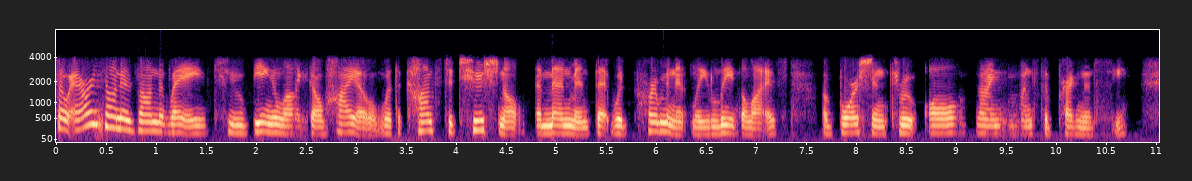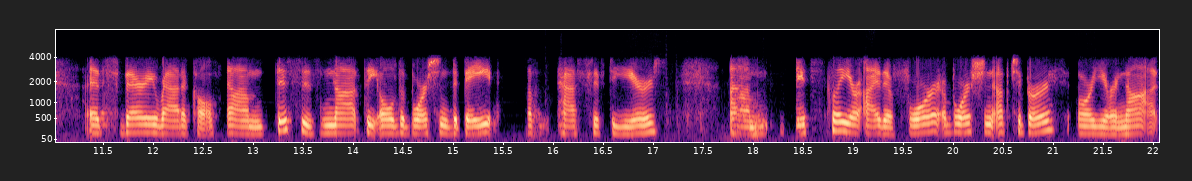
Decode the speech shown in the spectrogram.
So Arizona is on the way to being like Ohio with a constitutional amendment that would permanently legalize abortion through all nine months of pregnancy. It's very radical. Um, this is not the old abortion debate of the past 50 years. Um, basically, you're either for abortion up to birth or you're not.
